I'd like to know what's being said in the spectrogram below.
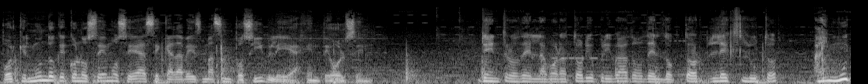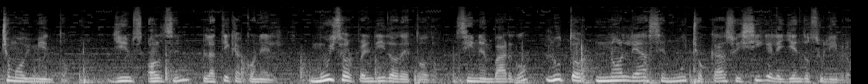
Porque el mundo que conocemos se hace cada vez más imposible, agente Olsen. dentro del laboratorio privado del doctor Lex Luthor, hay mucho movimiento. James Olsen platica con él, muy sorprendido de todo. Sin embargo, Luthor no le hace mucho caso y sigue leyendo su libro.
